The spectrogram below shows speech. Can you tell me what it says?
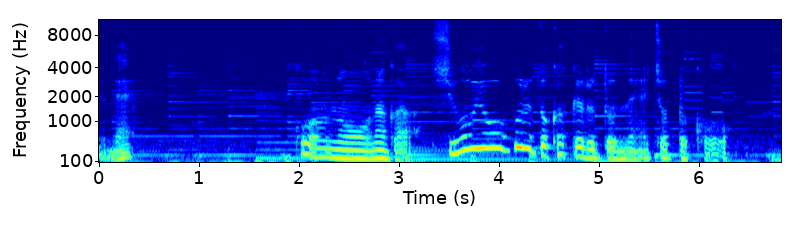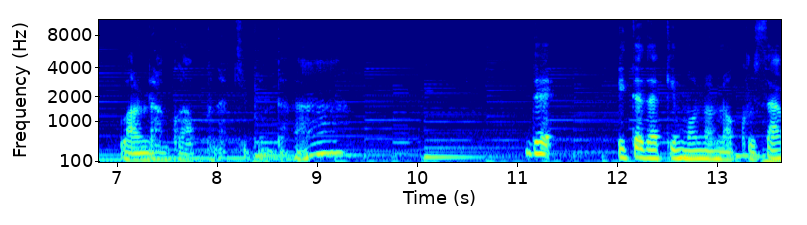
てね。このなんか塩ヨーグルトかけるとねちょっとこうワンランクアップな気分だな。でいただき物の草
